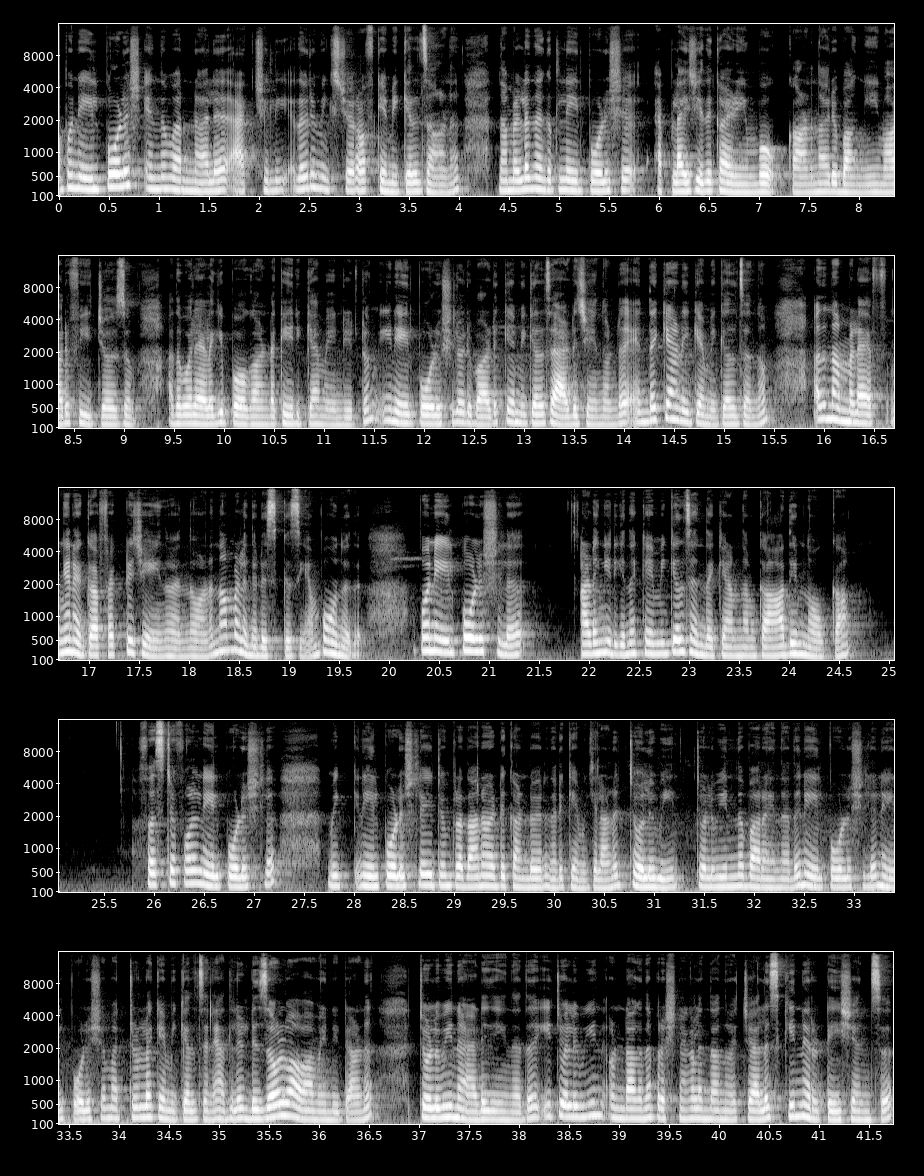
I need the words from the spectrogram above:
അപ്പോൾ നെയിൽ പോളിഷ് എന്ന് പറഞ്ഞാൽ ആക്ച്വലി അതൊരു മിക്സ്ചർ ഓഫ് കെമിക്കൽസ് ആണ്. നമ്മളുടെ നഖത്തിൽ നെയിൽ പോളിഷ് അപ്ലൈ ചെയ്ത് കഴിയുമ്പോൾ കാണുന്ന ഒരു ഭംഗിയും ആ ഒരു ഫീച്ചേഴ്സും അതുപോലെ ഇളകി പോകാണ്ടൊക്കെ ഇരിക്കാൻ വേണ്ടിയിട്ടും ഈ നെയിൽ പോളിഷിൽ ഒരുപാട് കെമിക്കൽസ് ആഡ് ചെയ്യുന്നുണ്ട്. എന്തൊക്കെയാണ് ഈ കെമിക്കൽസ് എന്നും അത് നമ്മളെ ഇങ്ങനെയൊക്കെ അഫക്റ്റ് ചെയ്യുന്നു എന്നുമാണ് നമ്മളിന്ന് ഡിസ്കസ് ചെയ്യാൻ പോകുന്നത്. അപ്പോൾ നെയിൽ പോളിഷിൽ അടങ്ങിയിരിക്കുന്ന കെമിക്കൽസ് എന്തൊക്കെയാണെന്ന് നമുക്ക് ആദ്യം നോക്കാം. ഫസ്റ്റ് ഓഫ് ഓൾ നെയിൽ പോളിഷിൽ മിക്ക നെയിൽ പോളിഷിൽ ഏറ്റവും പ്രധാനമായിട്ട് കണ്ടുവരുന്ന ഒരു കെമിക്കലാണ് ടൊലുവീൻ ടൊലുവീൻ എന്ന് പറയുന്നത് നെയിൽ പോളിഷിൽ നെയിൽ പോളിഷ് മറ്റുള്ള കെമിക്കൽസിനെ അതിൽ ഡിസോൾവ് ആവാൻ വേണ്ടിയിട്ടാണ് ടൊലുവീൻ ആഡ് ചെയ്യുന്നത്. ഈ ടൊലുവീൻ ഉണ്ടാകുന്ന പ്രശ്നങ്ങൾ എന്താണെന്ന് വെച്ചാൽ സ്കിൻ ഇറിറ്റേഷൻസ്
